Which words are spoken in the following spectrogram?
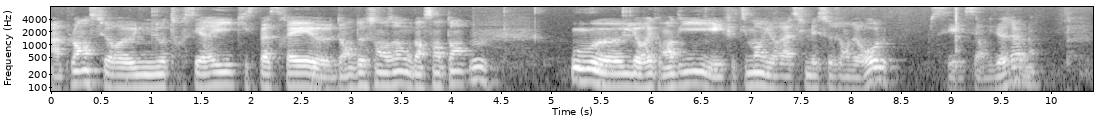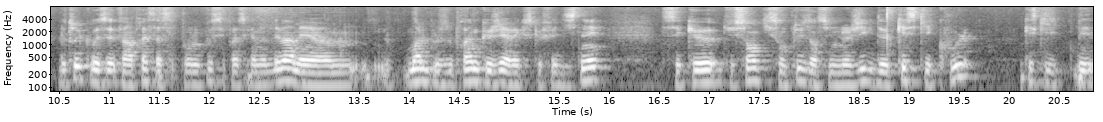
Un plan sur euh, une autre série qui se passerait euh, dans 200 ans ou dans 100 ans, Mm. où euh, il aurait grandi et effectivement il aurait assumé ce genre de rôle, c'est envisageable. hein. Le truc, enfin après ça c'est pour le coup c'est presque un autre débat, mais euh, moi le, le problème que j'ai avec ce que fait Disney, c'est que tu sens qu'ils sont plus dans une logique de qu'est-ce qui est cool, qu'est-ce qui, mais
